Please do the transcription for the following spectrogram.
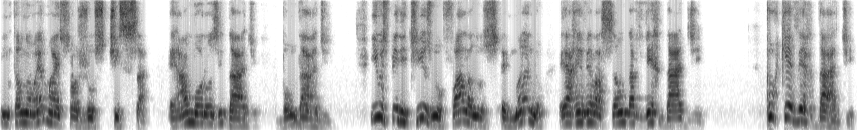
Então não é mais só justiça, é amorosidade, bondade. E o Espiritismo, fala-nos Emmanuel, é a revelação da verdade. Por que verdade?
